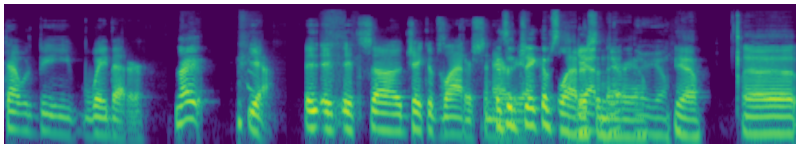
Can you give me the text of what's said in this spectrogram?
That would be way better, right? Yeah, it, it, it's uh, Jacob's ladder scenario. It's a Jacob's ladder Yeah, scenario. there you go. Yeah. Uh,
